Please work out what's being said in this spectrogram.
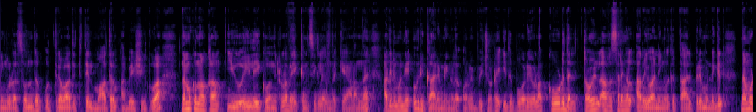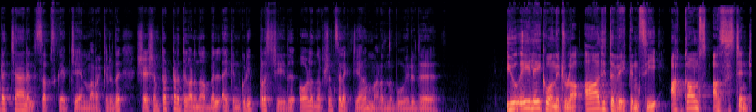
നിങ്ങളുടെ സ്വന്തം ഉത്തരവാദിത്വത്തിൽ മാത്രം അപേക്ഷിക്കുക. നമുക്ക് നോക്കാം യു എയിലേക്ക് വന്നിട്ടുള്ള വേക്കൻസികൾ എന്തൊക്കെയാണെന്ന്. അതിനു മുന്നേ ഒരു കാര്യം നിങ്ങൾ ഓർമ്മിപ്പിച്ചോട്ടെ. ഇതുപോലെയുള്ള കൂടുതൽ തൊഴിൽ അവസരങ്ങൾ അറിയുവാൻ നിങ്ങൾക്ക് താല്പര്യമുണ്ടെങ്കിൽ നമ്മുടെ ചാനൽ സബ്സ്ക്രൈബ് ചെയ്യാൻ മറക്കരുത്. ശേഷം തൊട്ടടുത്ത് കാണുന്ന ബെൽ ഐക്കൺ കൂടി പ്രസ് ചെയ്ത് ഓൾ എന്ന ഓപ്ഷൻ സെലക്ട് ചെയ്യാൻ മറന്നു പോകരുത് യു എയിലേക്ക് വന്നിട്ടുള്ള ആദ്യത്തെ വേക്കൻസി അക്കൗണ്ട്സ് അസിസ്റ്റന്റ്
